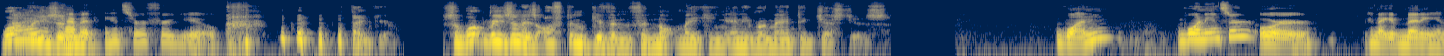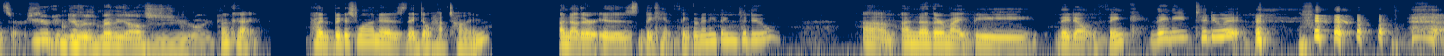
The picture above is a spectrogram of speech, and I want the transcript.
What I reason? I have an answer for you. Thank you. So, what reason is often given for not making any romantic gestures? One, one answer, or can I give many answers? You can give as many answers as you like. Okay. Probably the biggest one is they don't have time. Another is they can't think of anything to do. Um, another might be they don't think they need to do it.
